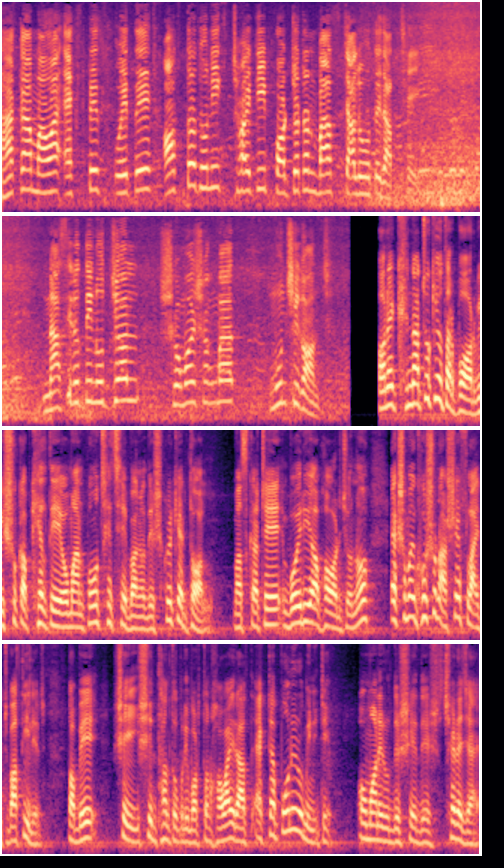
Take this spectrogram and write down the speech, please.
ঢাকা মাওয়া এক্সপ্রেস ওয়েতে অত্যাধুনিক ছয়টি পর্যটন বাস চালু হতে যাচ্ছে। নাসিরুদ্দিন উজ্জ্বল সময় সংবাদ মুন্সিগঞ্জ। অনেক নাটকীয়তার পর বিশ্বকাপ খেলতে ওমান পৌঁছেছে বাংলাদেশ ক্রিকেট দল। মাস্কাটে বৈরী আবহাওয়ার জন্য একসময় ঘোষণা আসে ফ্লাইট বাতিলের। তবে সেই সিদ্ধান্ত পরিবর্তন হওয়ায় রাত একটা পনেরো মিনিটে ওমানের উদ্দেশ্যে দেশ ছেড়ে যায়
